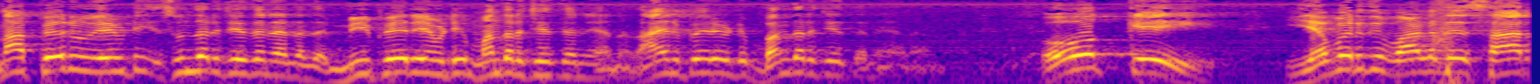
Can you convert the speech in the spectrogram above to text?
నా పేరు ఏమిటి? సుందర చైతన్య అన్నది. మీ పేరు ఏమిటి? మందర చైతన్య అన్నది. ఆయన పేరు ఏమిటి? బందర చైతన్య అన్నది. ఓకే. ఎవరిది వాళ్ళదే సార్?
